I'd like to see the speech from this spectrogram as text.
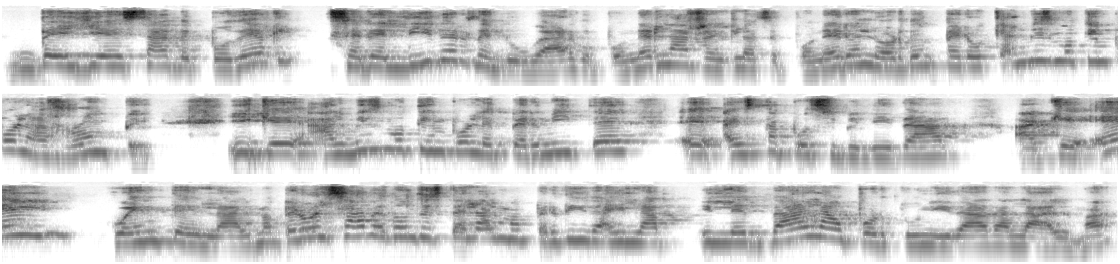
belleza de poder ser el líder del lugar, de poner las reglas, de poner el orden, pero que al mismo tiempo las rompe y que al mismo tiempo le permite eh, esta posibilidad a que él cuente el alma, pero él sabe dónde está el alma perdida y, le da la oportunidad al alma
